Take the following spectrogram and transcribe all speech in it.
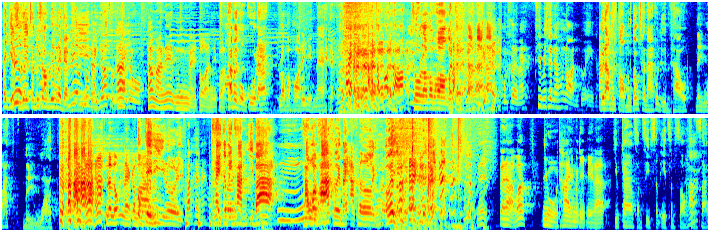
ให้เกียรติฉันด้วยฉันไม่ชอบเรื่องอะไรแบบนี้เรื่องมึงอะเยอะสุดเลยถ้านะโยถ้ามานี่มุมไหนก่อนดีกว่า ถ้าเป็นของกูนะรปภได้เห็นแน่เฮ้ยขับรถเหรอโชว์รปภก็มึงเคยไหมที่ไม่ใช่ในห้องนอนตัวเองอะเวลามึงตอบมึงต้องชนะคนอื่นเขาในวัด นรกแดกกระตกบาลเจดีย์เลย วัดเคยไหมใครจะไปทำอีบ้าถามว่าพระเคยไหมอะเคย เอ้ย นี่แต่ถามว่า อยู่ไทยมากี่ปีแล้ว ยี่สิบเก้าสามสิบสามเอ็ดสามสองสามสาม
